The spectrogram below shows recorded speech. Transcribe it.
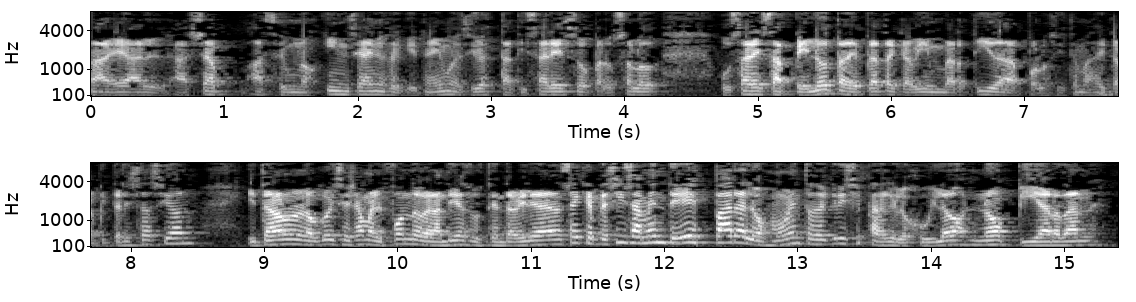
allá hace unos 15 años el kirchnerismo decidió estatizar eso para usarlo, usar esa pelota de plata que había invertida por los sistemas de capitalización y tenerlo en lo que hoy se llama el Fondo de Garantía de Sustentabilidad de ANSES, que precisamente es para los momentos de crisis para que los jubilados no pierdan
